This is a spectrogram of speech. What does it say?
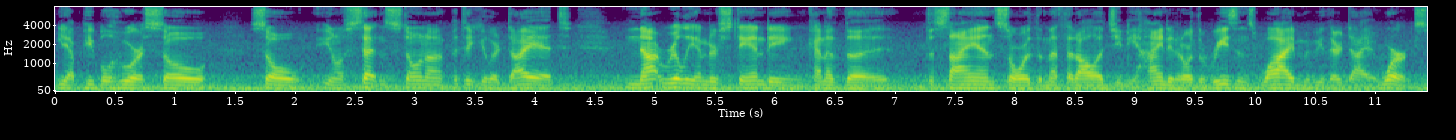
yeah, people who are so so you know set in stone on a particular diet, not really understanding kind of the the science or the methodology behind it or the reasons why maybe their diet works.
